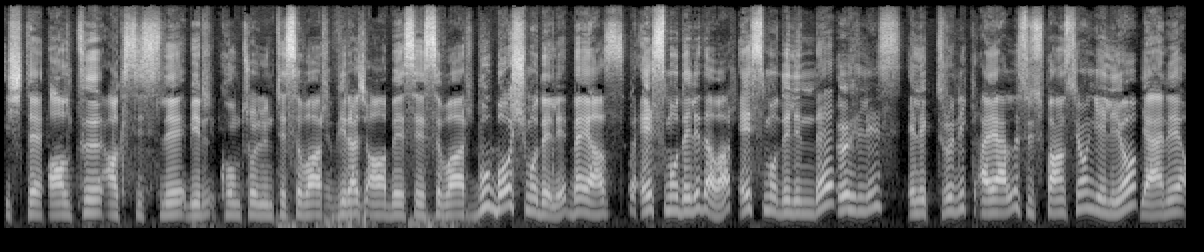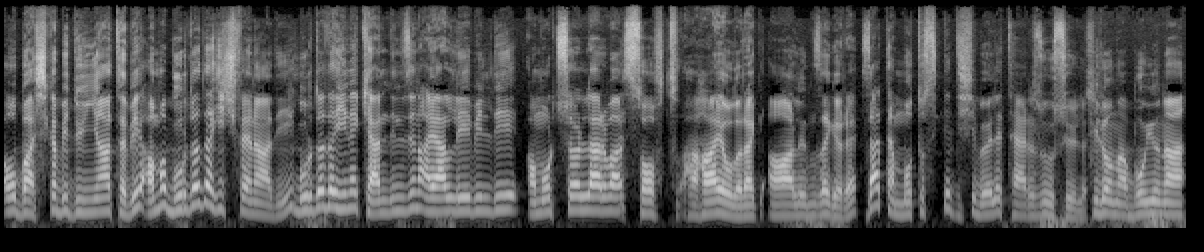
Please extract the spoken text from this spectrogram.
işte 6 aksisli bir kontrol ünitesi var. Viraj ABS'si var. Bu boş modeli beyaz. S modeli de var. S modelinde Öhlis elektronik ayarlı süspansiyon geliyor. Yani o başka bir dünya tabii ama burada da hiç fena değil. Burada da yine kendinizin ayarlayabildiği amortisörler var. Soft, high olarak ağırlığınıza göre. Zaten motosiklet işi böyle terzi usulü. Kilona, boyuna,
